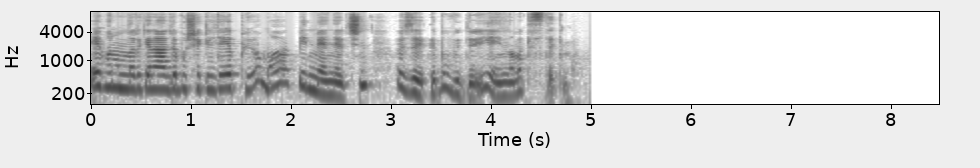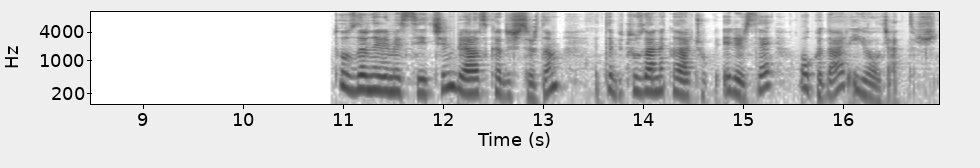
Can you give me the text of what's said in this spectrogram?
Ev hanımları genelde bu şekilde yapıyor ama bilmeyenler için özellikle bu videoyu yayınlamak istedim. Tuzların erimesi için biraz karıştırdım. E, Tabi tuzlar ne kadar çok erirse o kadar iyi olacaktır.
